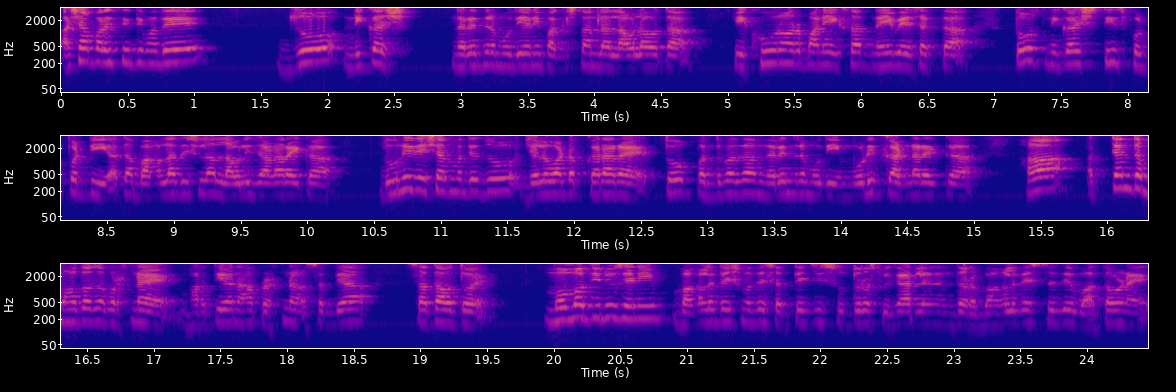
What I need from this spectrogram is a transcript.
अशा परिस्थितीमध्ये जो निकष नरेंद्र मोदी यांनी पाकिस्तानला लावला होता की खून और पाणी एक साथ नाही बे सकता तोच निकष तीच फुटपट्टी आता बांगलादेशला लावली जाणार आहे का? दोन्ही देशांमध्ये जो जलवाटप करार आहे तो पंतप्रधान नरेंद्र मोदी मोडीत काढणार आहेत का? हा अत्यंत महत्त्वाचा प्रश्न आहे. भारतीयांना हा प्रश्न सध्या सतावतोय. मोहम्मद युनुस यांनी बांगलादेशमध्ये सत्तेची सूत्र स्वीकारल्यानंतर बांगलादेशचं जे वातावरण आहे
